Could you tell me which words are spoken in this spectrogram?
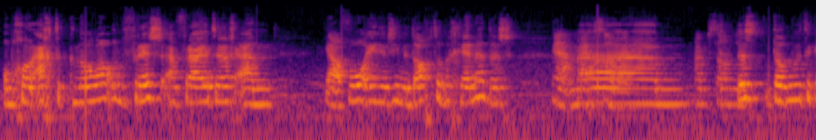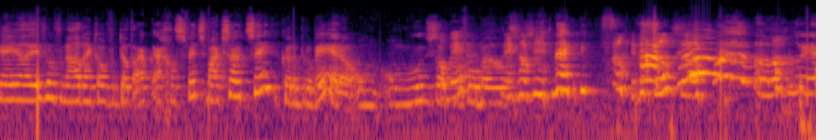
om gewoon echt te knallen. Om fris en fruitig en ja, vol energie de dag te beginnen. Dus, ja maar dat snap ik. ehm, ik dus dat moet ik heel even over nadenken of ik dat ook echt ga switchen. Maar ik zou het zeker kunnen proberen. Om, om woensdag Proberen? bijvoorbeeld... Nee, grapje. Nee, Sorry, dat klopt zo. dat was een goeie.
